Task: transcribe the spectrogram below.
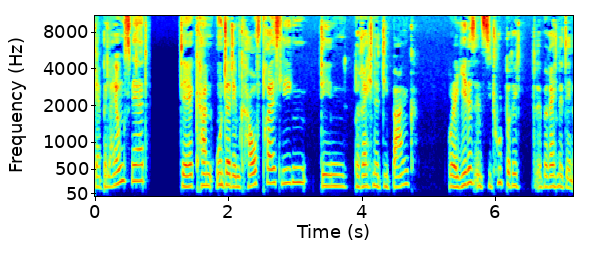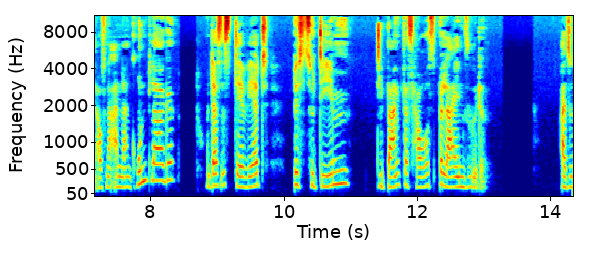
Der Beleihungswert, der kann unter dem Kaufpreis liegen, den berechnet die Bank oder jedes Institut berechnet den auf einer anderen Grundlage und das ist der Wert, bis zu dem die Bank das Haus beleihen würde. Also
